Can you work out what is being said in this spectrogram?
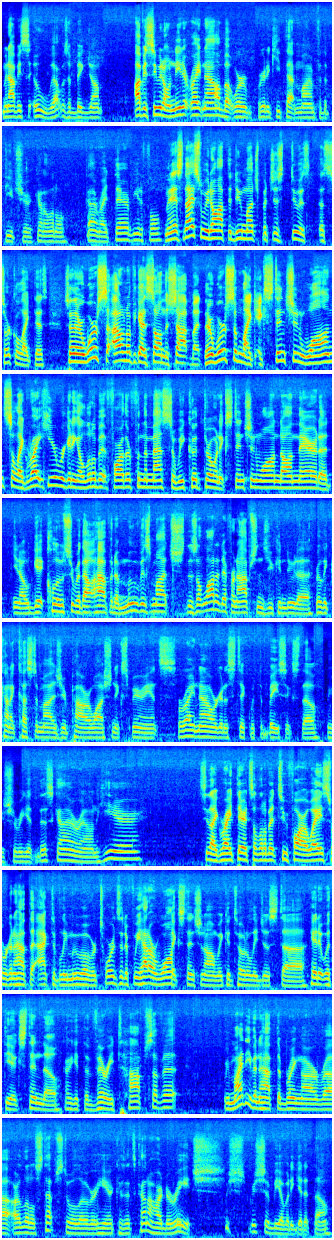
I mean, obviously, ooh, that was a big jump. Obviously, we don't need it right now, but we're, we're going to keep that in mind for the future. Got a little Guy right there, beautiful. I mean, it's nice when we don't have to do much, but just do a, a, circle like this. So there were, I don't know if you guys saw in the shot, but there were some like extension wands. So like right here, we're getting a little bit farther from the mess. So we could throw an extension wand on there to, you know, get closer without having to move as much. There's a lot of different options you can do to really kind of customize your power washing experience. For right now, we're going to stick with the basics though. Make sure we get this guy around here. See, like right there, it's a little bit too far away, so we're going to have to actively move over towards it. If we had our wand extension on, we could totally just uh, hit it with the extendo. Got to get the very tops of it. We might even have to bring our uh, our little step stool over here because it's kind of hard to reach. We, sh we should be able to get it though.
